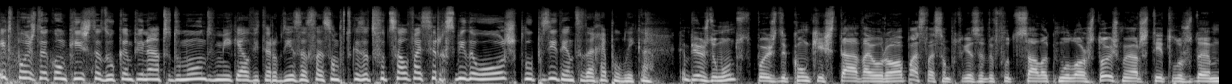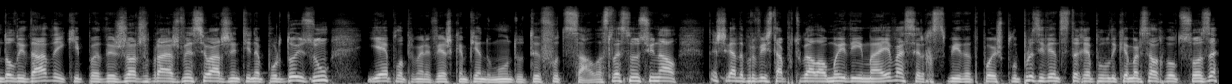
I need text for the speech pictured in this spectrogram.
E depois da conquista do Campeonato do Mundo, Miguel Vítor diz a seleção portuguesa de futsal vai ser recebida hoje pelo Presidente da República. Campeões do mundo, depois de conquistada a Europa, a seleção portuguesa de futsal acumulou os dois maiores títulos da modalidade. A equipa de Jorge Brás venceu a Argentina por 2-1 e é pela primeira vez campeã do mundo de futsal. A seleção nacional tem chegada prevista a Portugal ao meio-dia e meia, vai ser recebida depois pelo Presidente da República, Marcelo Rebelo de Sousa,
